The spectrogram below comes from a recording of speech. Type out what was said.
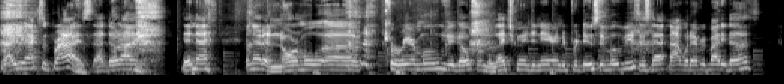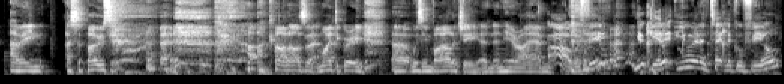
Why you act surprised? I don't. I didn't that isn't that a normal uh, career move to go from electrical engineering to producing movies? Is that not what everybody does? I mean, I suppose I can't answer that. My degree uh, was in biology, and, and here I am. Oh, well, see, you get it. You in a technical field.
